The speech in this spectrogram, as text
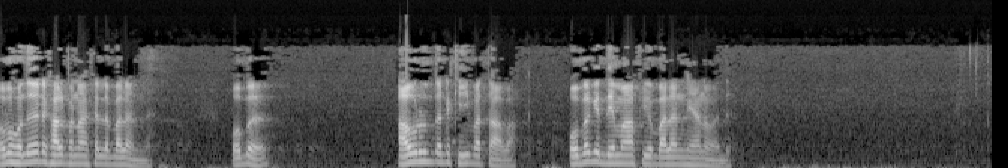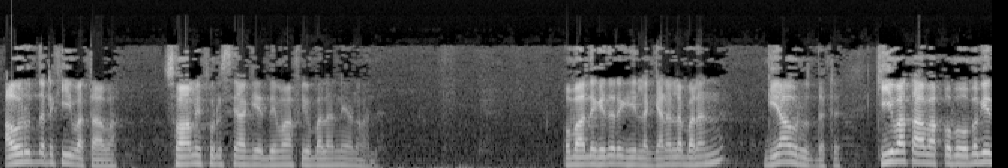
ඔබ හොඳට කල්පනා කරලා බලන්න. ඔබ අවුරුද්දට කී වතාවක් ඔබගේ දෙමාපියෝ බලන්න යනවද? අවුරුද්දට කී වතාවක්? ස්වාමි පුරුෂයාගේ දෙමාපියෝ බලන්න යනවද? ඔබ අද ගෙදර ගිහිල්ලා ගැනලා බලන්න. ගිය අවුරුද්දට කී වතාවක් ඔබ ඔබගේ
